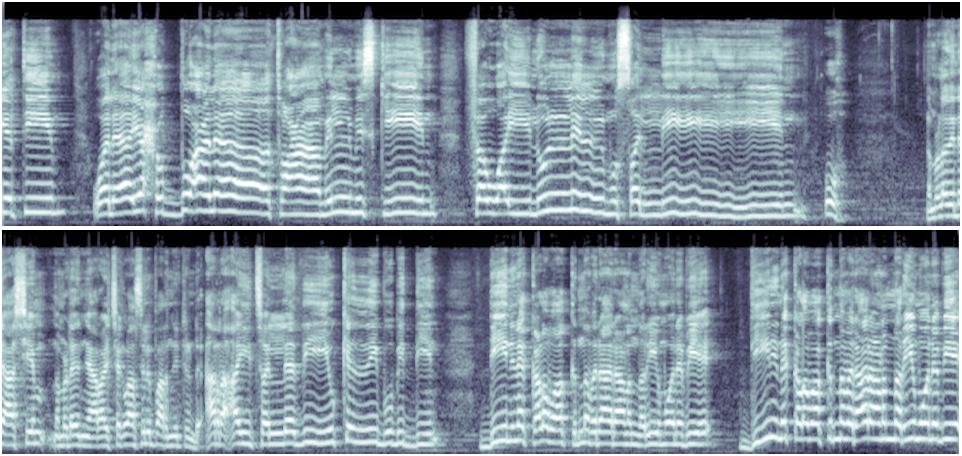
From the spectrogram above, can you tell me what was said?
യതീം. ولا يحض على طعام المسكين فويل للمصلين ഓ നമ്മളതിൻ്റെ ആശയം നമ്മുടെ ഞായറാഴ്ച ക്ലാസ്സിൽ പറഞ്ഞിട്ടുണ്ട് അറ ഐ ചല്ലദീ യുക്കദ്ദിബു ബിദ്ദീൻ ദീനിനെ കളവാക്കുന്നവരാരാണെന്ന് അറിയുമോ നബിയെ ദീനിനെ കളവാക്കുന്നവരാരാണെന്ന് അറിയുമോ നബിയെ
